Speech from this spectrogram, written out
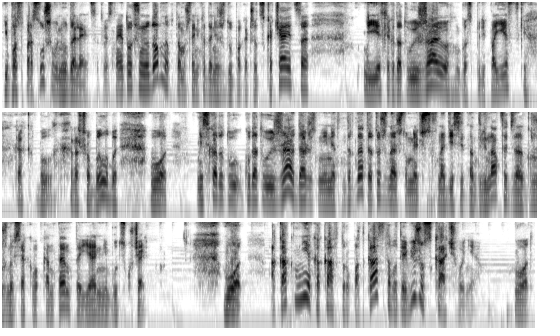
И после прослушивания удаляется, соответственно. Это очень удобно, потому что я никогда не жду, пока что-то скачается. И если когда-то уезжаю, господи, поездки, как был, хорошо было бы, вот. Если когда-то куда-то уезжаю, даже если у меня нет интернета, я тоже знаю, что у меня часов на 10, на 12 загружено всякого контента, я не буду скучать. Вот. А как мне, как автору подкаста, вот я вижу скачивание, вот.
